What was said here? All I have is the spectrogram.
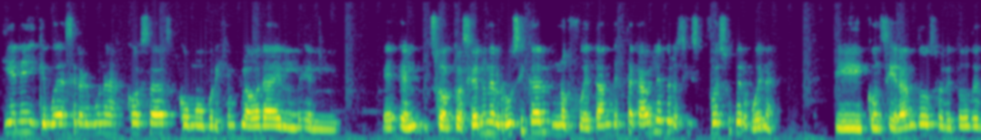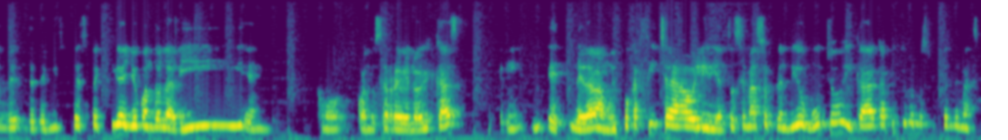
tiene y que puede hacer algunas cosas, como por ejemplo ahora el, el- el- su actuación en el Rusical no fue tan destacable, pero sí fue súper buena. Y considerando, sobre todo desde, desde mi perspectiva, yo cuando la vi, en, como cuando se reveló el cast, eh, le daba muy pocas fichas a Olivia, entonces me ha sorprendido mucho y cada capítulo me sorprende más.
